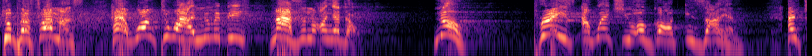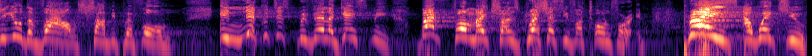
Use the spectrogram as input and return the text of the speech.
To performance. Hey, one, two, I knew maybe Nazan on your door. No. Praise awaits you, O God, in Zion and to you the vow shall be performed. Iniquities prevail against me, but for my transgressions you've atoned for it. Praise awaits you,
